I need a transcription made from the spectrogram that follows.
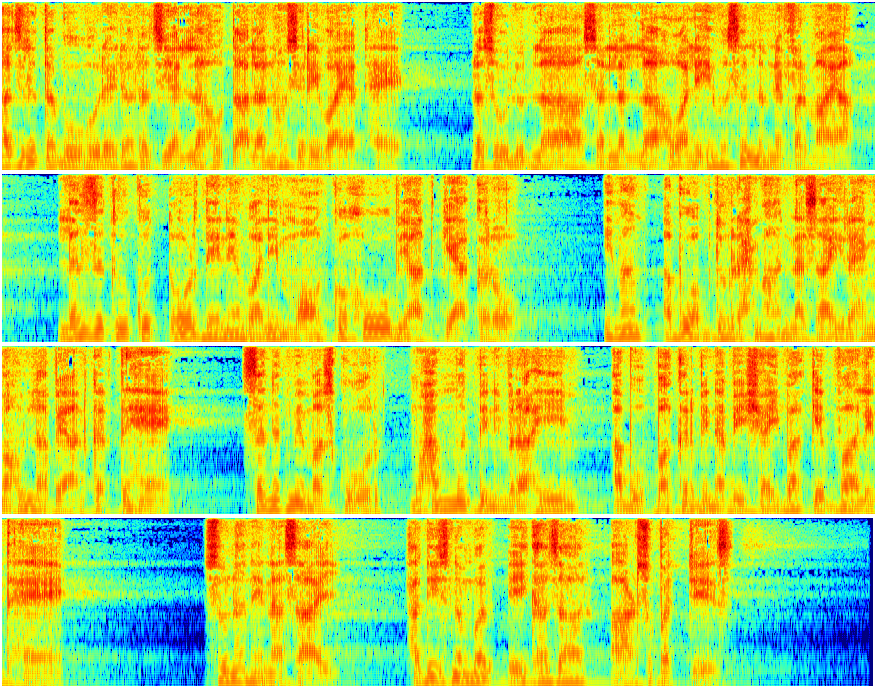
حضرت ابو حریرہ رضی اللہ تعالیٰ عنہ سے روایت ہے۔ رسول اللہ صلی اللہ علیہ وسلم نے فرمایا، لذتوں کو توڑ دینے والی موت کو خوب یاد کیا کرو۔ امام ابو عبد الرحمن نزائی رحمہ اللہ بیان کرتے ہیں، سند میں مذکور محمد بن ابراہیم، ابو بکر بن ابی شیبہ کے والد ہیں۔ سنن نسائی، حدیث نمبر ایک ہزار آٹھ سو پچیس۔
